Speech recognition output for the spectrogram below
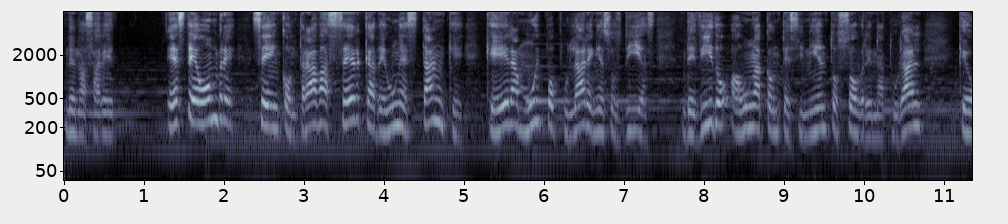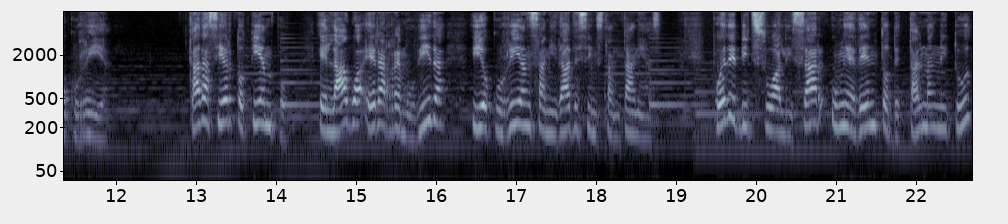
de Nazaret. Este hombre se encontraba cerca de un estanque que era muy popular en esos días debido a un acontecimiento sobrenatural que ocurría. Cada cierto tiempo el agua era removida y ocurrían sanidades instantáneas. ¿Puede visualizar un evento de tal magnitud?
